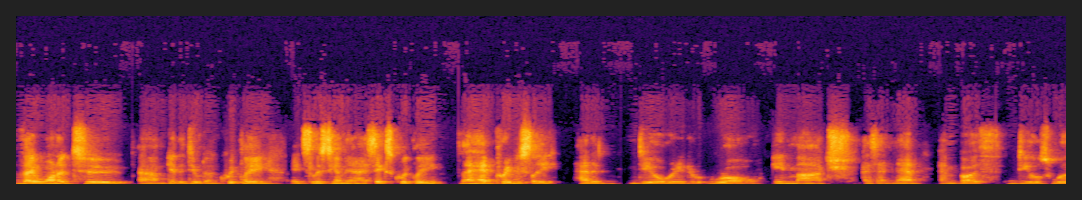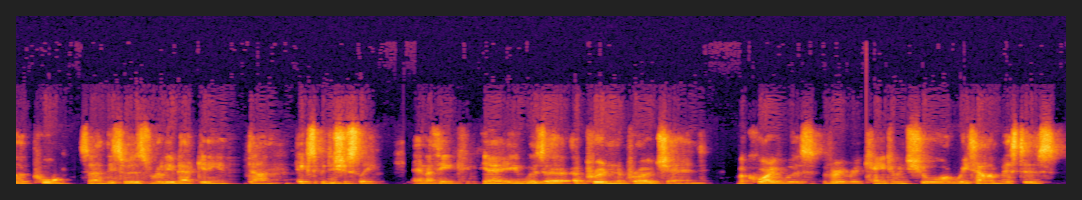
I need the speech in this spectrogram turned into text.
they wanted to um, get the deal done quickly. It's listing on the ASX quickly. They had previously had a deal ready to roll in March, as had NAB, and both deals were pulled. So this was really about getting it done expeditiously. And I think you know it was a, a prudent approach, and Macquarie was very, very keen to ensure retail investors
